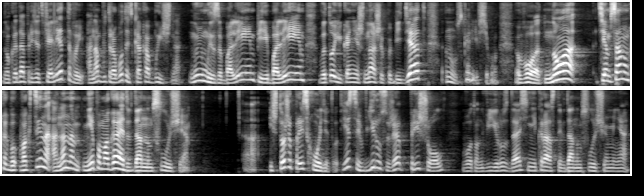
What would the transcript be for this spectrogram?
но когда придет фиолетовый, она будет работать как обычно. Ну и мы заболеем, переболеем, в итоге, конечно, наши победят, ну, скорее всего. Вот. Но тем самым как бы вакцина, она нам не помогает в данном случае. А, и что же происходит? Вот если вирус уже пришел, вот он вирус, да, синий-красный в данном случае у меня,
